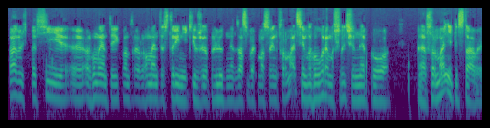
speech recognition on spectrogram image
кажуть на всі е, аргументи і контраргументи сторін, які вже оприлюднені в засобах масової інформації, ми говоримо швидше не про е, формальні підстави.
